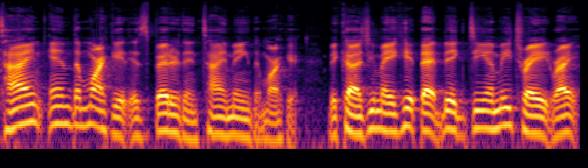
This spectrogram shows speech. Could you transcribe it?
time in the market is better than timing the market because you may hit that big GME trade, right?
